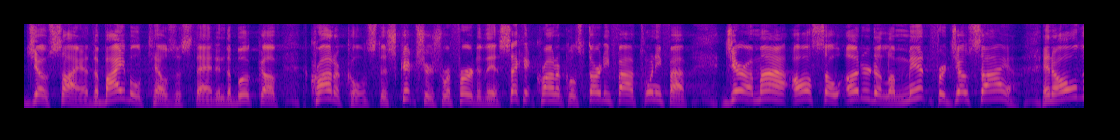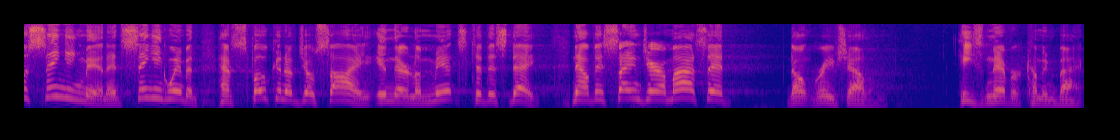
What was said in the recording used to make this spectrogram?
Josiah. The Bible tells us that in the book of Chronicles. The scriptures refer to this. Second Chronicles 35 25. Jeremiah also uttered a lament for Josiah. And all the singing men and singing women have spoken of Josiah in their laments to this day. Now, this same Jeremiah said, Don't grieve, Shallum. He's never coming back.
